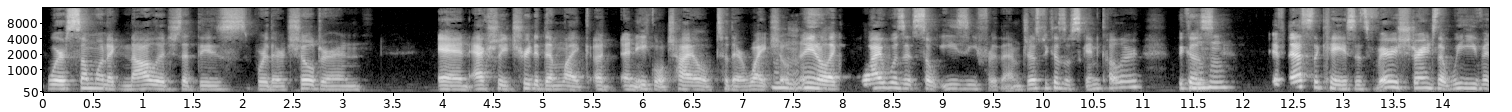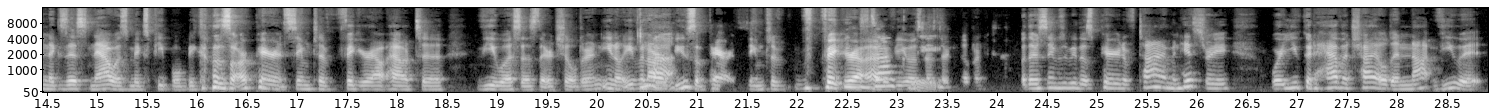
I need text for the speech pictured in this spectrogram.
where someone acknowledged that these were their children and actually treated them like a, an equal child to their white children? Mm-hmm. You know, like, why was it so easy for them? Just because of skin color? Because mm-hmm if that's the case, it's very strange that we even exist now as mixed people because our parents seem to figure out how to view us as their children. You know, even yeah. our abusive parents seem to figure exactly. out how to view us as their children. But there seems to be this period of time in history where you could have a child and not view it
